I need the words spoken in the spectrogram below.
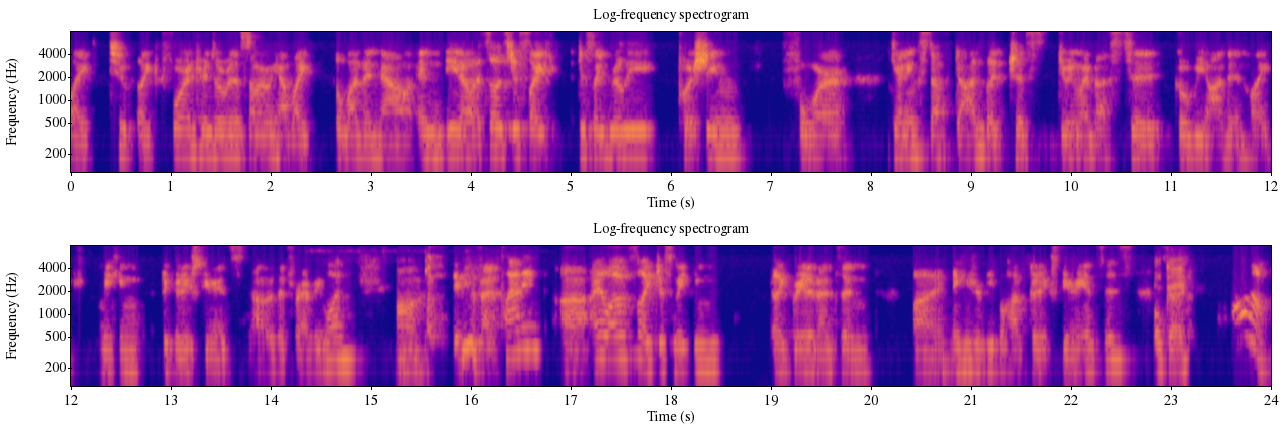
like two like four interns over the summer, we have like eleven now. And you know, so it's just like just like really pushing for getting stuff done, but just doing my best to go beyond and like making a good experience out of it for everyone. Um, maybe event planning. Uh, I love like just making like great events and uh, making sure people have good experiences. Okay. I don't know.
